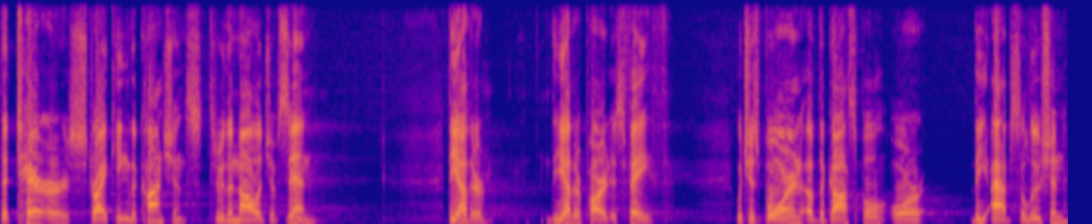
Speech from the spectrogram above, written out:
that terrors striking the conscience through the knowledge of sin. The other, the other part is faith, which is born of the gospel or the absolution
